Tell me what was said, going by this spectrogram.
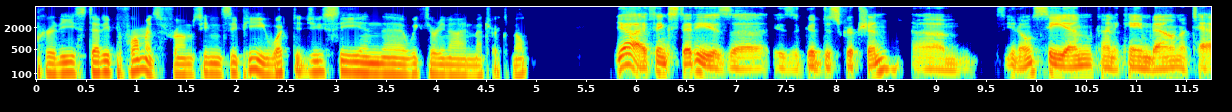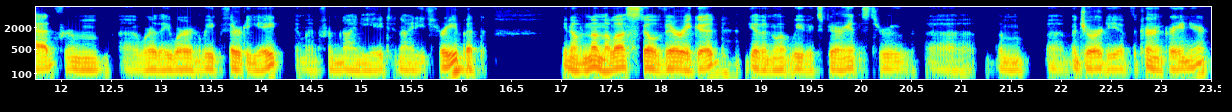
Pretty steady performance from CDCP. What did you see in the week 39 metrics, Milt? Yeah, I think steady is a is a good description. Um, you know, CN kind of came down a tad from uh, where they were in week 38. It went from 98 to 93, but you know, nonetheless, still very good given what we've experienced through uh, the uh, majority of the current grain year.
